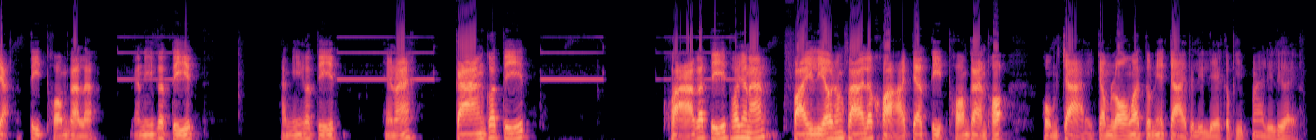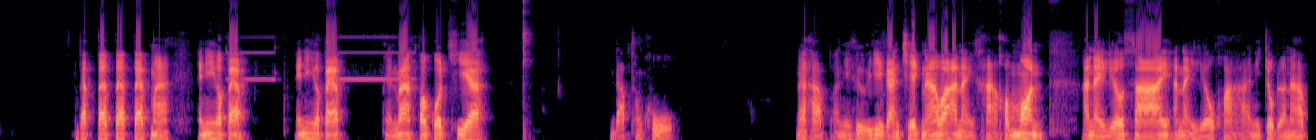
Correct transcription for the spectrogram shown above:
จะติดพร้อมกันแล้ว อันนี้ก็ติด อันนี้ก็ติด เห็นไหมกลางก็ติด ขวาก็ติด เพราะฉะนั้นไฟเลี้ยวทั้งซ้ายและขวาจะติดพร้อมกัน เพราะผมจ่ายจำลองว่าตัวนี้จ่ายไปเรื่อยๆกระพริบมาเรื่อยๆ แป๊บแป๊บแป๊บแป๊บมาไอ้นี่ก็แป๊บไอ้นี่ก็แป๊บ เห็นไหมพอกดเคลียร์ดับทั้งคู่ นะครับ อันนี้คือวิธีการเช็คนะว่าอันไหนขาคอมมอน อันไหนเลี้ยวซ้าย อันไหนเลี้ยวขวา อันนี้จบแล้วนะครับ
